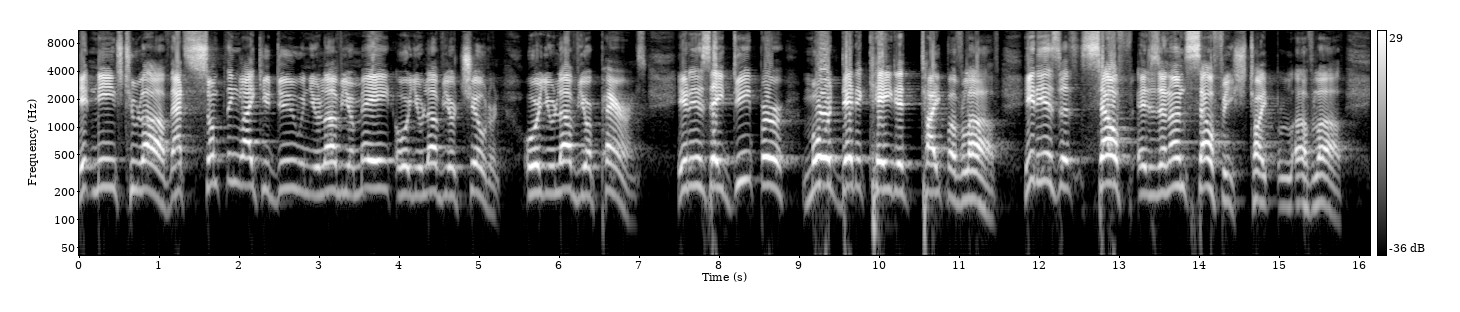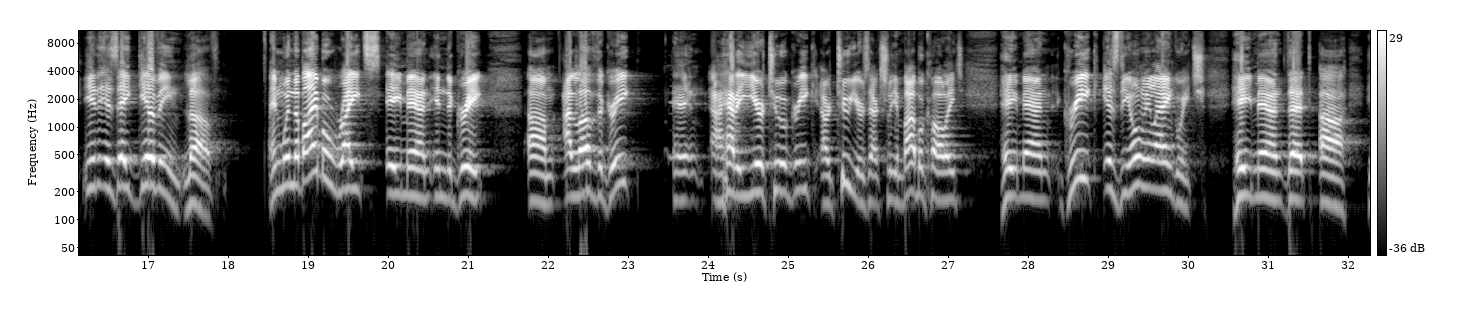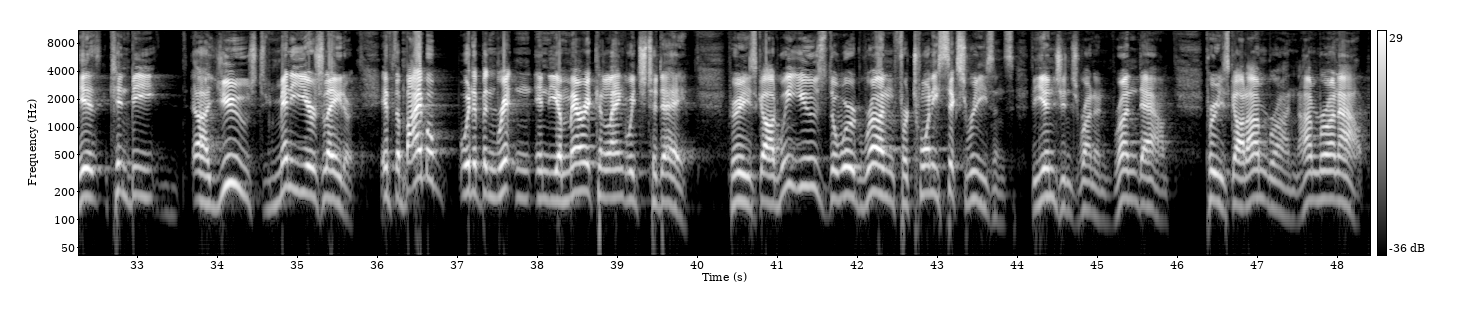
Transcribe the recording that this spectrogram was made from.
It means to love. That's something like you do when you love your mate or you love your children or you love your parents. It is a deeper, more dedicated type of love. It is a self, it is an unselfish type of love. It is a giving love. And when the Bible writes amen in the Greek, um, I love the Greek. And I had a year or two of Greek, or two years actually, in Bible college. Man, Greek is the only language, man, that uh, is, can be uh, used many years later. If the Bible would have been written in the American language today, praise God, we use the word run for 26 reasons. The engine's running, run down. Praise God, I'm run, I'm run out.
